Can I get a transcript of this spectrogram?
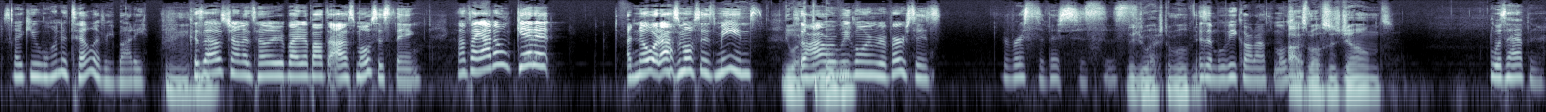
It's like you want to tell everybody because Mm-hmm. I was trying to tell everybody about the osmosis thing. And I was like, I don't get it. I know what osmosis means. You So how are we going reverses? Reverses. Did you watch the movie? There's a movie called Osmosis. Osmosis Jones. What's happening?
